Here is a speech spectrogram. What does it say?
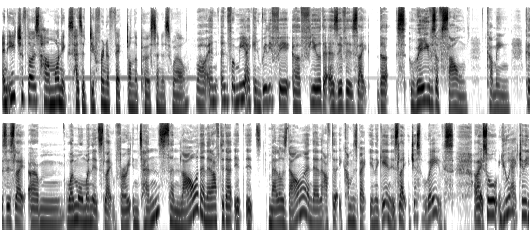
And each of those harmonics has a different effect on the person as well. Wow, and, and for me, I can really feel, uh, feel that as if it's like the s- waves of sound coming because it's like um, one moment it's like very intense and loud, and then after that it, it mellows down, and then after that it comes back in again. It's like just waves. All right, so you actually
